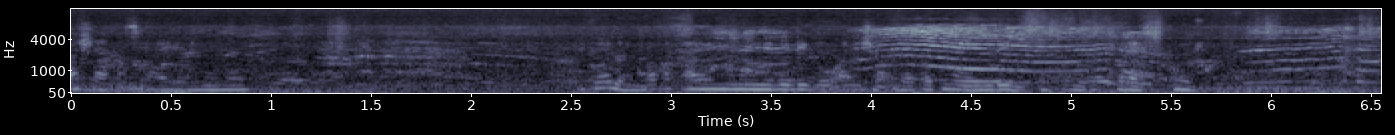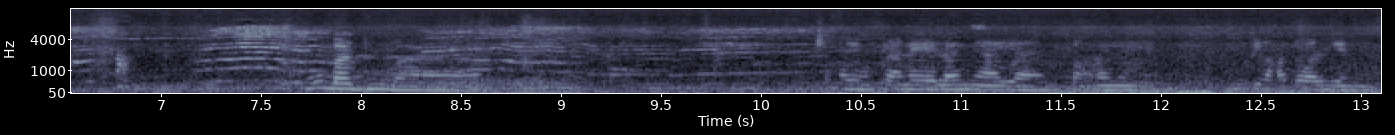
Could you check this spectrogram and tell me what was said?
magwawala siya kasi ayaw naman. Ikaw lang, bakit ayaw naman nililiguan siya? Dapat 9 days kasi sa high school. Hubad, hubad. Tsaka yung planela niya yan, pang ano yun. Yung pinakatuwalya niya.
